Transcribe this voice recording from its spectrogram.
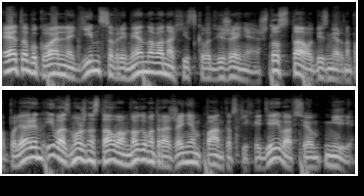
Это буквально гимн современного анархистского движения, что стал безмерно популярен и, возможно, стал во многом отражением панковских идей во всем мире.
